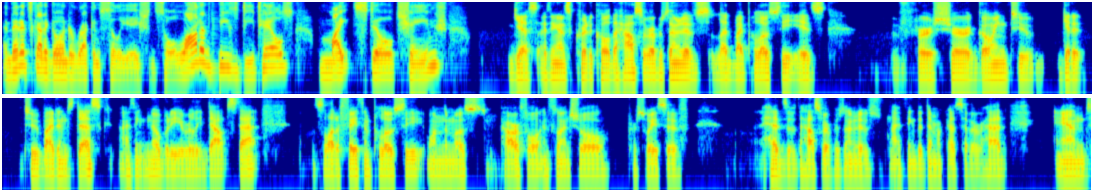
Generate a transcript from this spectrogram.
and then it's got to go into reconciliation. So a lot of these details might still change. Yes, I think that's critical. The House of Representatives, led by Pelosi, is for sure going to get it to Biden's desk. I think nobody really doubts that. It's a lot of faith in Pelosi, one of the most powerful, influential, persuasive heads of the House of Representatives I think the Democrats have ever had. And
